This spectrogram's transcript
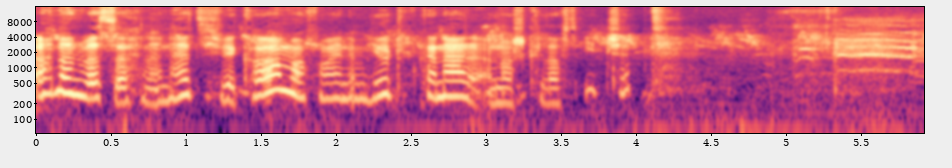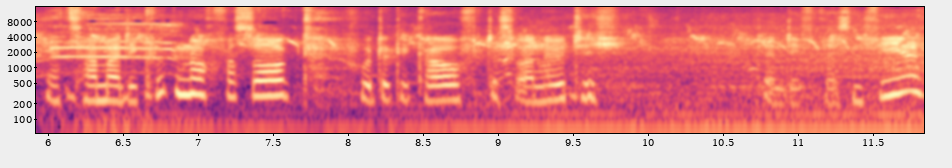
Ahlan was Sahlan. Herzlich willkommen auf meinem YouTube-Kanal Anoshka Loves Egypt. Jetzt haben wir die Küken noch versorgt, Futter gekauft, das war nötig, denn die fressen viel.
